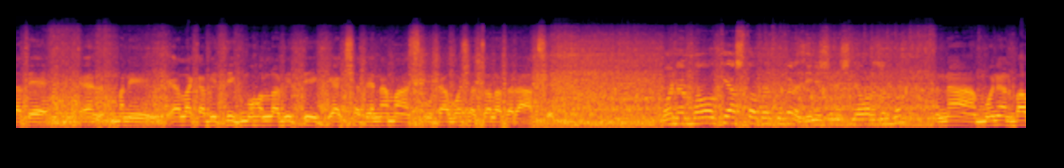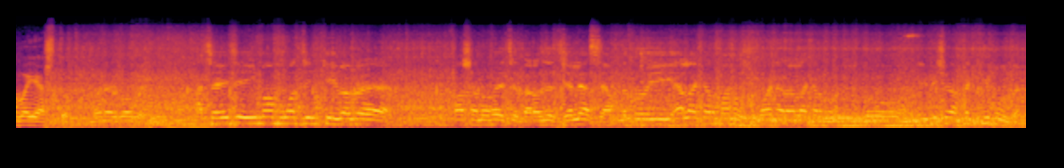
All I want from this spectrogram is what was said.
সাথে মানে এলাকা ভিত্তিক মহল্লা ভিত্তিক একসাথে নামাজ ওটা বসা চলাফেরা আছে। ময়নার মাও কি আসতো আপনার দোকানে জিনিস জিনিস নেওয়ার জন্য? না ময়নার বাবাই আসতো। ময়নার বাবাই। আচ্ছা এই যে ইমাম মুয়াজ্জিনকে এইভাবে ফাঁসানো হয়েছে? তারা যে জেলে আছে আপনি তো এই এলাকার মানুষ ময়নার এলাকার মানুষ। তো এই বিষয়ে আপনি কি বলবেন?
